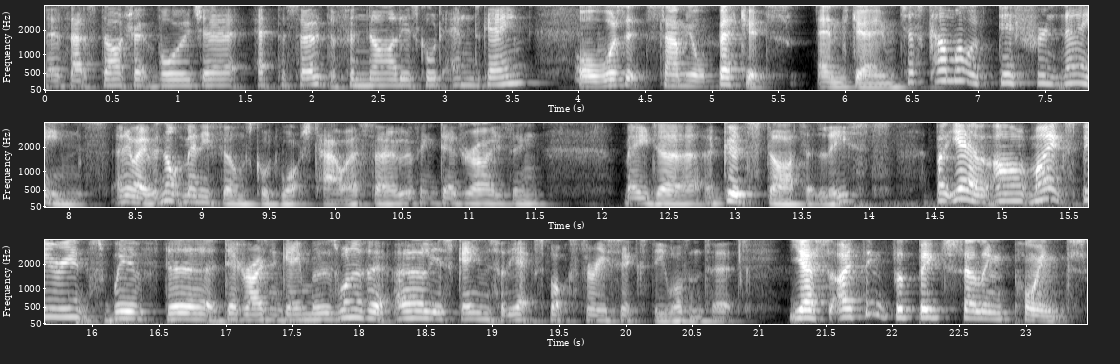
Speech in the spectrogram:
There's that Star Trek Voyager episode. The finale is called Endgame. or was it Samuel Beckett's Endgame? Just come up with different names. Anyway, there's not many films called Watchtower, so I think Dead Rising made a, a good start at least. But yeah, uh, my experience with the Dead Rising game was one of the earliest games for the Xbox 360, wasn't it? Yes, I think the big selling point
